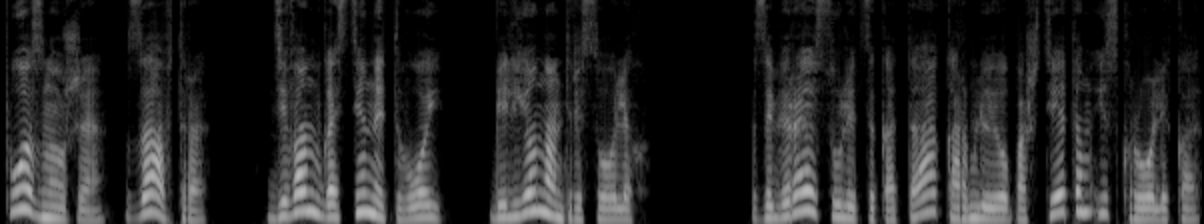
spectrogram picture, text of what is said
Поздно уже. Завтра. Диван в гостиной твой. Белье на антресолях. Забираю с улицы кота, кормлю его паштетом из кролика.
